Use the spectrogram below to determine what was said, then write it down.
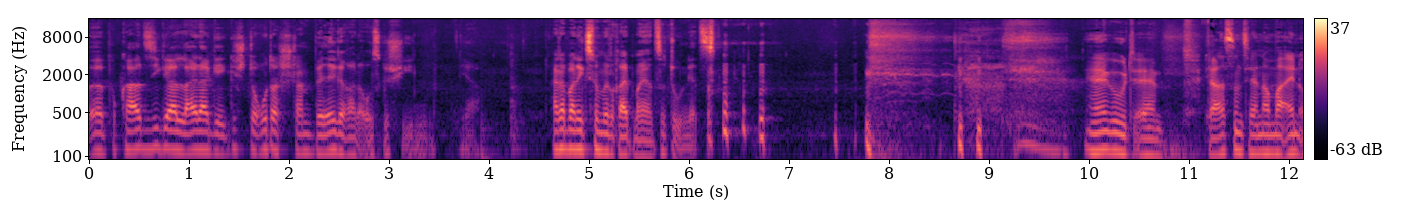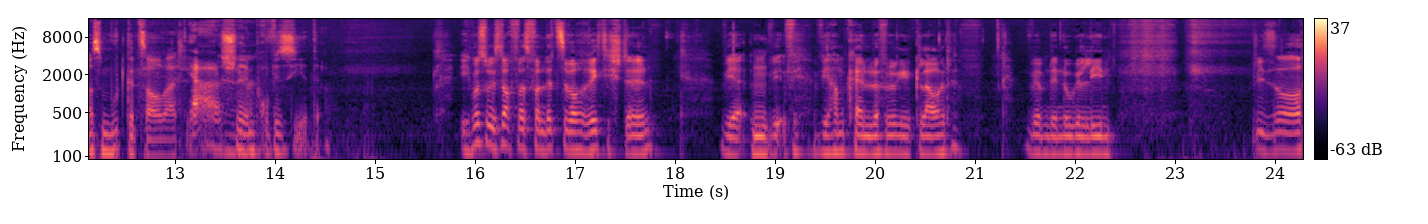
äh, Pokalsieger leider gegen Roter Stamm Belgrad ausgeschieden. Ja. Hat aber nichts mehr mit Reitmeier zu tun jetzt. ja gut, ähm, da hast uns ja nochmal einen aus dem Mut gezaubert. Ja, schnell improvisiert. Ja. Ich muss übrigens noch was von letzte Woche richtig stellen. Wir, Hm. wir, wir, wir haben keinen Löffel geklaut. Wir haben den nur geliehen. Wieso?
